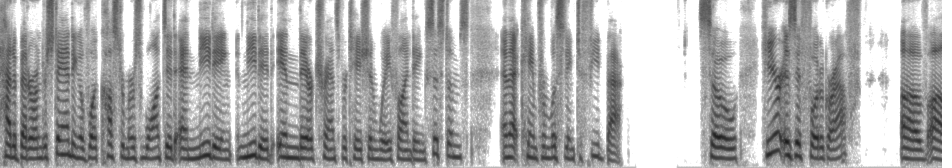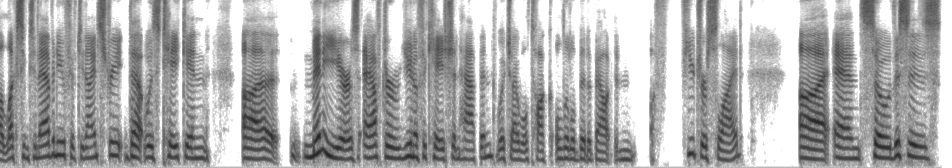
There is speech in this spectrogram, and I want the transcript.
had a better understanding of what customers wanted and needing needed in their transportation wayfinding systems, and that came from listening to feedback. So here is a photograph of uh, Lexington Avenue, 59th Street, that was taken uh, many years after unification happened, which I will talk a little bit about in a future slide. Uh, and so this is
